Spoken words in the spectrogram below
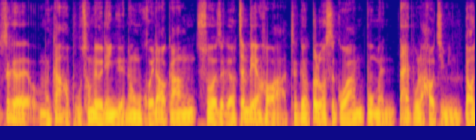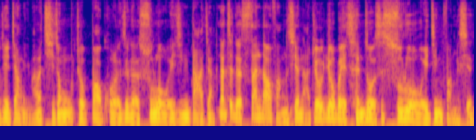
这个我们刚好补充的有点远，那我们回到刚刚说这个政变后啊，这个俄罗斯国安部门逮捕了好几名高阶将领嘛，那其中就包括了这个苏洛维金大将。那这个三道防线啊，就又被称作是苏洛维金防线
